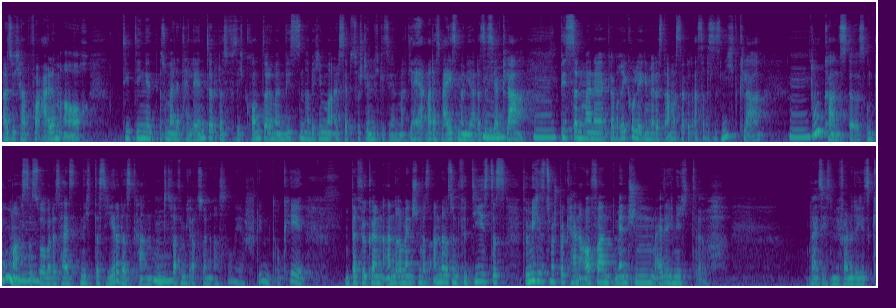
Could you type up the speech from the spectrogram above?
Also ich habe vor allem auch die Dinge, also meine Talente oder das, was ich konnte oder mein Wissen, habe ich immer als selbstverständlich gesehen. Ja, ja, aber das weiß man ja, das ist ja klar. Bis dann meine Kabarettkollegin mir das damals gesagt hat, Asta, das ist nicht klar. Du kannst das und du machst das so, aber das heißt nicht, dass jeder das kann. Und das war für mich auch so ein, ach so, ja, stimmt, okay. Und dafür können andere Menschen was anderes. Und für die ist das, für mich ist es zum Beispiel kein Aufwand, Menschen, weiß ich nicht, äh, weiß ich, mir fallen natürlich jetzt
